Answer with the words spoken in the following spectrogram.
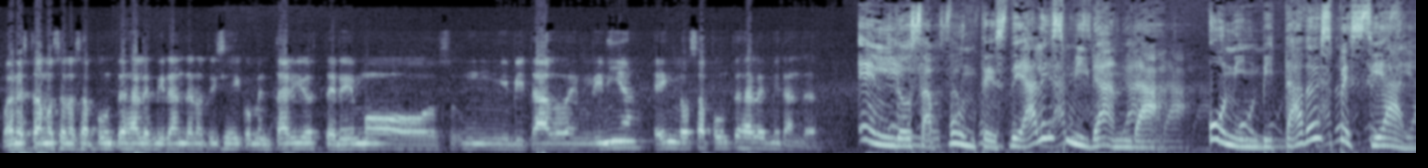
Bueno, estamos en los apuntes de Alex Miranda, noticias y comentarios. Tenemos un invitado en línea en los apuntes de Alex Miranda. En los apuntes de Alex Miranda, un invitado especial.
